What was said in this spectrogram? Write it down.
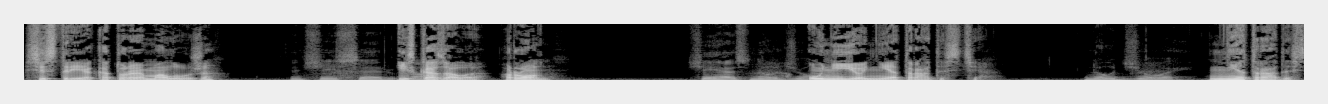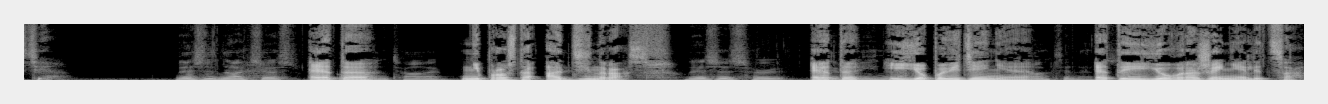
сестре, которая моложе, и сказала, «Рон, у нее нет радости нет радости. Это не просто один раз. Это ее поведение, это ее выражение лица.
